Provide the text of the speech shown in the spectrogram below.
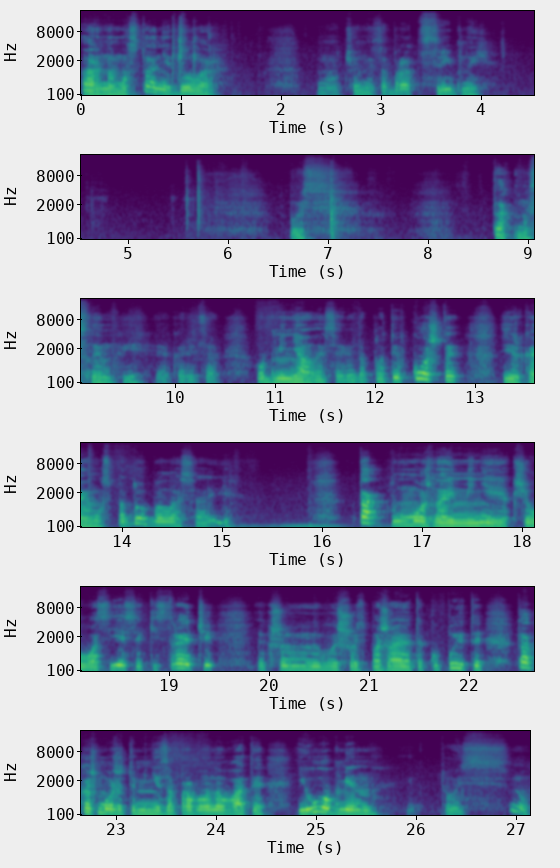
Гарному стані долар. Ну, що не забрати, срібний. Ось так ми з ним і, як говориться, обмінялися. Він доплатив кошти, зірка йому сподобалася. І так можна і мені, якщо у вас є якісь речі, якщо ви щось бажаєте купити, також можете мені запропонувати і обмін. Тобто, ну,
